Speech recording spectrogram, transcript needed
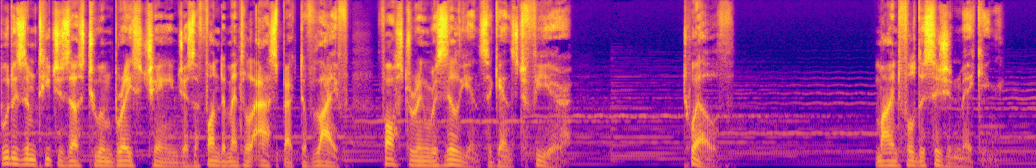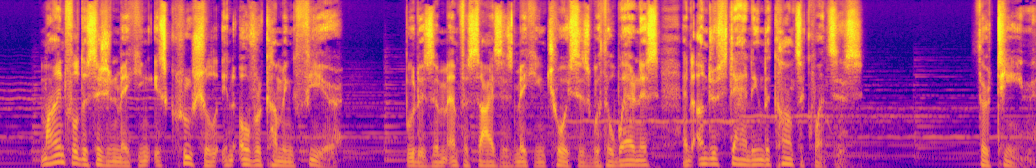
Buddhism teaches us to embrace change as a fundamental aspect of life, fostering resilience against fear. 12. Mindful decision-making. Mindful decision-making is crucial in overcoming fear. Buddhism emphasizes making choices with awareness and understanding the consequences. 13.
